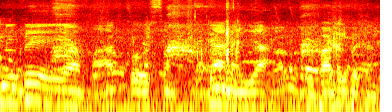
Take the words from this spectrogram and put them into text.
నువ్వే ఇక మా కోసం కానీ అయ్యా ఈ పాటలు పెట్టాను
